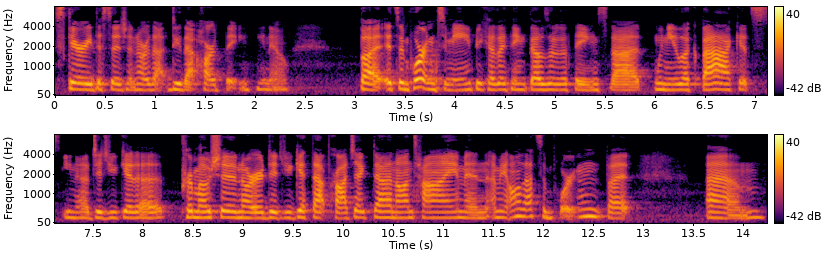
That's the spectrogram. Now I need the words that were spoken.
scary decision or that do that hard thing you know but it's important to me because I think those are the things that when you look back, it's, you know, did you get a promotion or did you get that project done on time? And I mean, all that's important, but, um,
